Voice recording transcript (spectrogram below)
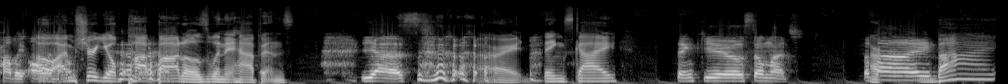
probably all. Oh, I'm sure you'll pop bottles when it happens. Yes. All right, thanks, Guy. Thank you so much. Bye bye. Bye.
